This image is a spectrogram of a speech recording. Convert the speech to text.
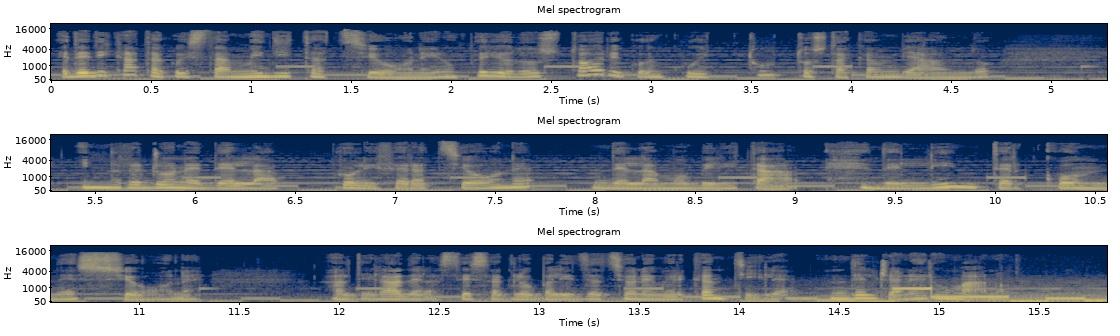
è dedicata questa meditazione in un periodo storico in cui tutto sta cambiando, in ragione della proliferazione, della mobilità e dell'interconnessione, al di là della stessa globalizzazione mercantile, del genere umano.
